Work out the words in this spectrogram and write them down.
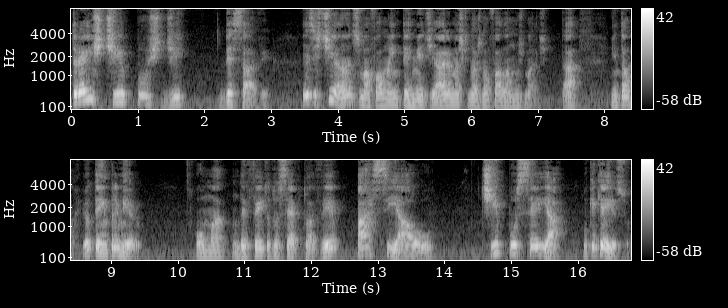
três tipos de DSAV. Existia antes uma forma intermediária, mas que nós não falamos mais, tá? Então, eu tenho primeiro uma, um defeito do septo AV parcial, tipo CIA. O que, que é isso?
